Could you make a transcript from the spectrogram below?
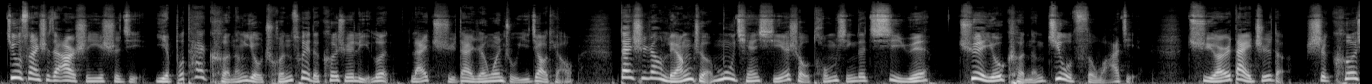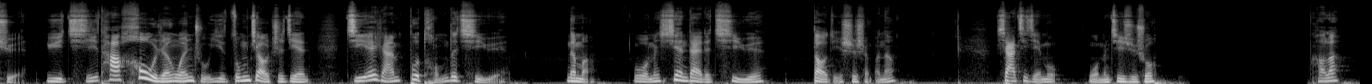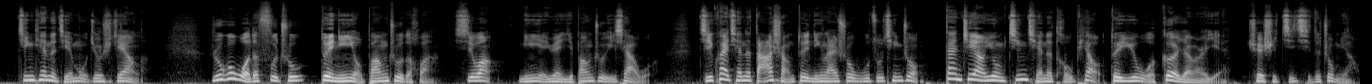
就算是在二十一世纪，也不太可能有纯粹的科学理论来取代人文主义教条。但是，让两者目前携手同行的契约，却有可能就此瓦解。取而代之的是科学与其他后人文主义宗教之间截然不同的契约。那么，我们现代的契约到底是什么呢？下期节目我们继续说。好了，今天的节目就是这样了。如果我的付出对您有帮助的话，希望您也愿意帮助一下我。几块钱的打赏对您来说无足轻重，但这样用金钱的投票对于我个人而言却是极其的重要。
